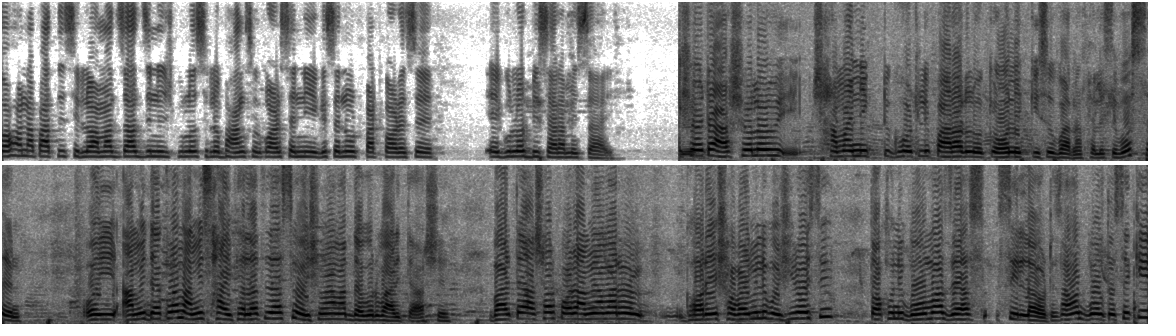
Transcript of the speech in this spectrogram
গহনা পাতি ছিল, আমার যা জিনিসগুলো ছিল, ভাঙচুর করেছে, নিয়ে গেছে, লুটপাট করেছে, এগুলোর বিচার আমি চাই। বিষয়টা আসলে সামান্য একটু ঘটলে পাড়ার লোকে অনেক কিছু বানা ফেলেছে, বুঝছেন? ওই আমি দেখলাম আমি ছাই ফেলাতে যাচ্ছি, ওই সময় আমার দেবর বাড়িতে আসে। বাড়িতে আসার পর আমি আমার ঘরে সবাই মিলে বসে রয়েছি, তখনই বৌমা যা চিল্লা উঠেছে। আমাকে বলতেছে কি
